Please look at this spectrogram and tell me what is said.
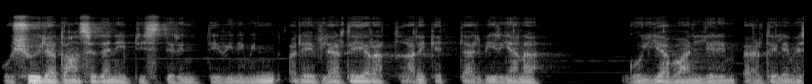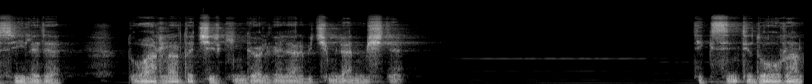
Huşuyla dans eden iblislerin devinimin alevlerde yarattığı hareketler bir yana, gulyabanilerin perdelemesiyle de duvarlarda çirkin gölgeler biçimlenmişti. Tiksinti doğuran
